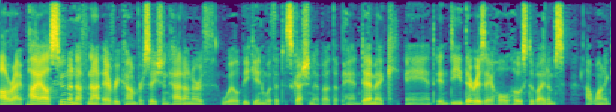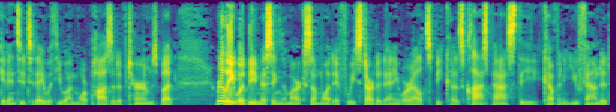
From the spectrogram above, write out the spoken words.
All right, Payal, soon enough, not every conversation had on Earth will begin with a discussion about the pandemic. And indeed, there is a whole host of items I want to get into today with you on more positive terms. But really, it would be missing the mark somewhat if we started anywhere else because ClassPass, the company you founded,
